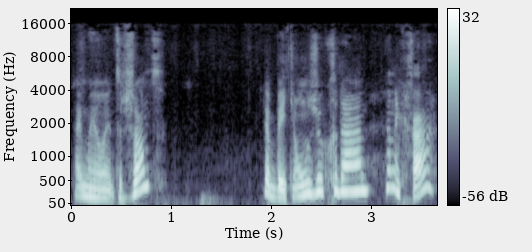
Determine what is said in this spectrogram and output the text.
lijkt me heel interessant. Ik heb een beetje onderzoek gedaan en ik ga.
